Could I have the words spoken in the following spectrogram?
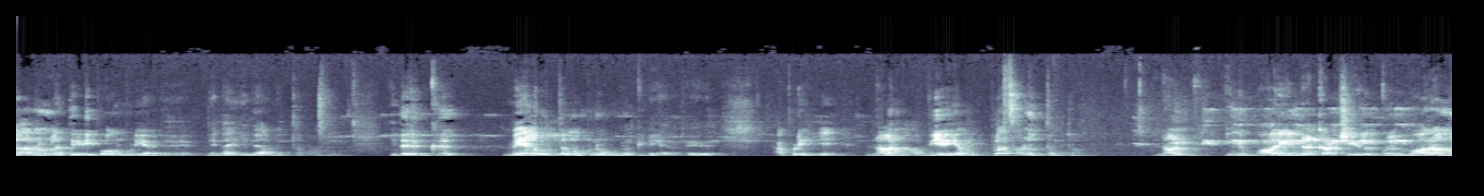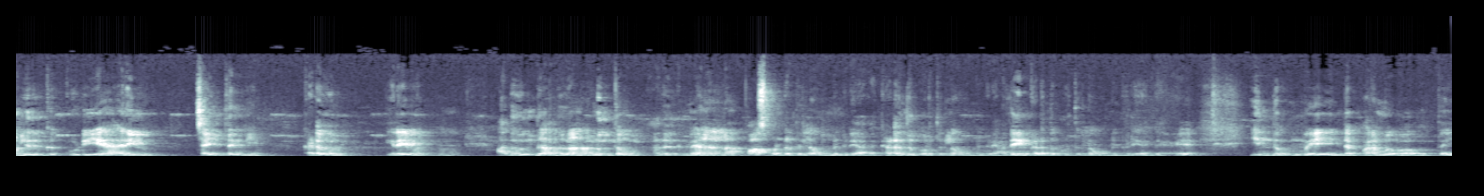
காரணம்லாம் தேடி போக முடியாது. ஏன்னா இது அனுத்தமம் இதற்கு மேல உத்தமம்னு ஒண்ணும் கிடையாது. அப்படி நான் அவ்வியம் பிளஸ் அனுத்தமம் நான் இங்கு மாறுகின்ற காட்சிகளுக்குள் மாறாமல் இருக்கக்கூடிய அறிவு சைத்தன்யம் கடவுள் இறைவன். அது வந்து அதுதான் அனுத்தமம் அதுக்கு மேலெல்லாம் பாஸ் பண்றதுக்கெல்லாம் ஒண்ணும் கிடையாது. கடந்து போறதுக்கெல்லாம் ஒண்ணும் கிடையாது. அதையும் கடந்து போறதுக்கெல்லாம் ஒண்ணும் கிடையாது. இந்த உண்மையை இந்த பரமபாவத்தை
